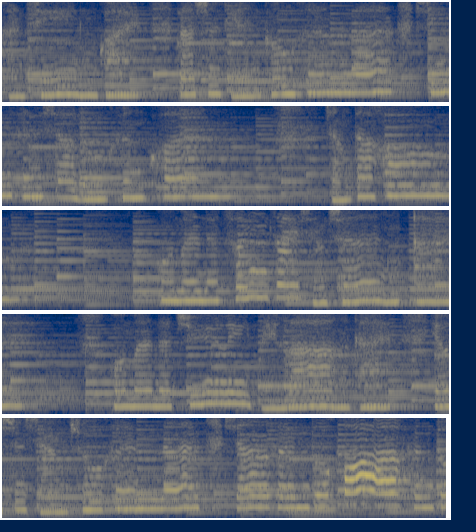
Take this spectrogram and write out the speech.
很轻快。那时天空很蓝，心很小，路很宽。长大后，我们的存在像尘埃，我们的距离被拉开。有时相处很难，想很多话很短。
